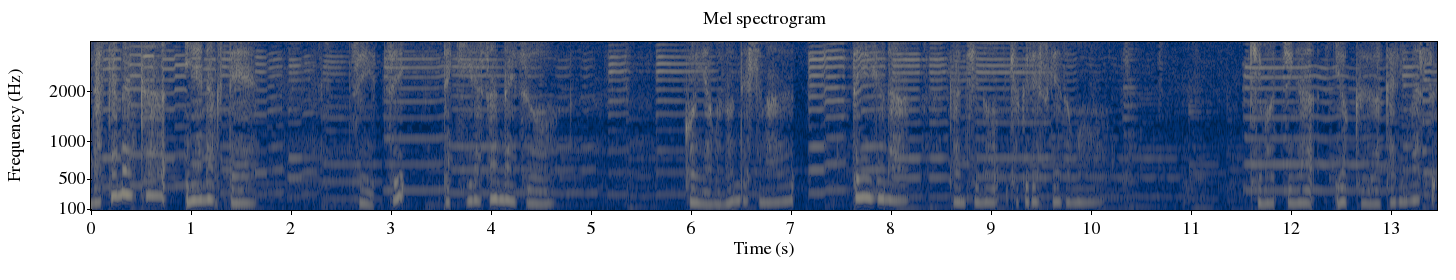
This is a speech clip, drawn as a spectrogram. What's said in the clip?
なかなか言えなくてついついテキーラサンライズを今夜も飲んでしまうっていうような感じの曲ですけれども気持ちがよくわかります。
